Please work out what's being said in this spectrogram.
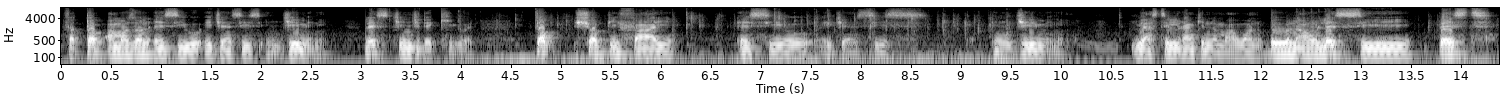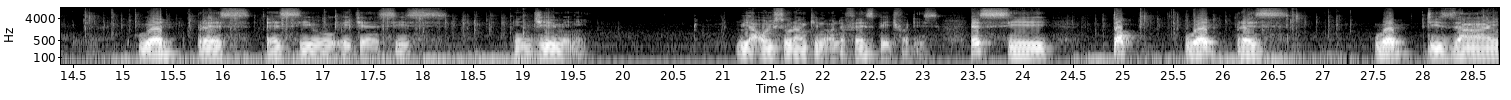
For top Amazon SEO agencies in Germany. Let's change the keyword. Top Shopify SEO agencies in Germany we are still ranking number one. So now let's see best wordpress seo agencies in germany. We are also ranking on the first page for this. Let's see top wordpress web design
